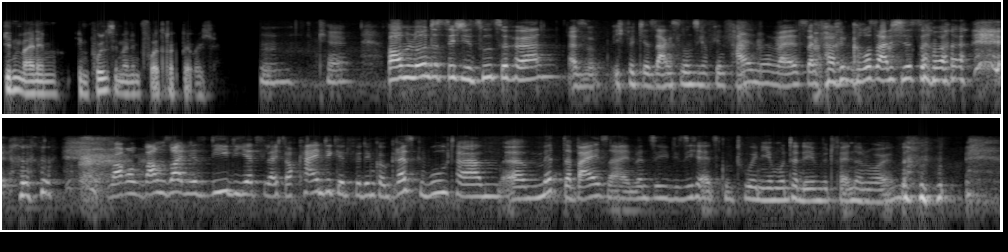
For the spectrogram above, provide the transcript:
in meinem Impuls, in meinem Vortrag bei euch. Hm, okay. Warum lohnt es sich, dir zuzuhören? Also ich würde dir sagen, es lohnt sich auf jeden Fall, ne, weil es einfach großartig ist. Aber warum, warum sollten jetzt die, die jetzt vielleicht auch kein Ticket für den Kongress gebucht haben, äh, mit dabei sein, wenn sie die Sicherheitskultur in ihrem Unternehmen mit verändern wollen?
